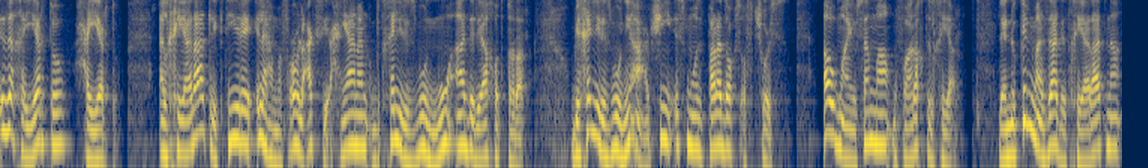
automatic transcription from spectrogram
إذا خيرته حيرته. الخيارات الكتيرة إلها مفعول عكسي أحيانا وبتخلي الزبون مو قادر ياخد قرار. وبيخلي الزبون يقع بشيء اسمه ال paradox of choice أو ما يسمى مفارقة الخيار. لأنه كل ما زادت خياراتنا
